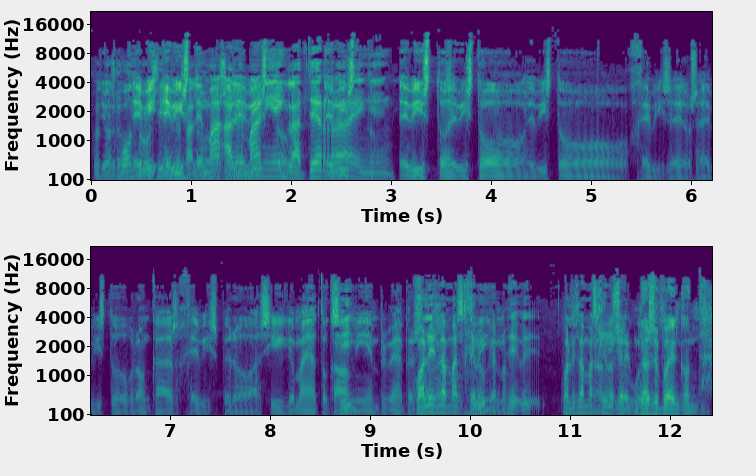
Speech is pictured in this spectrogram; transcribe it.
Pues yo creo- he, visto, Alema- o sea, he Alemania, visto- Inglaterra, he visto, en- en- he visto, he visto, he visto heavies, eh, o sea, he visto broncas heavies, pero así que me haya tocado ¿Sí? a mí en primera persona. ¿Cuál es la más heavy? que no. ¿Cuál es la más No, heavy no que se, no se pueden contar.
